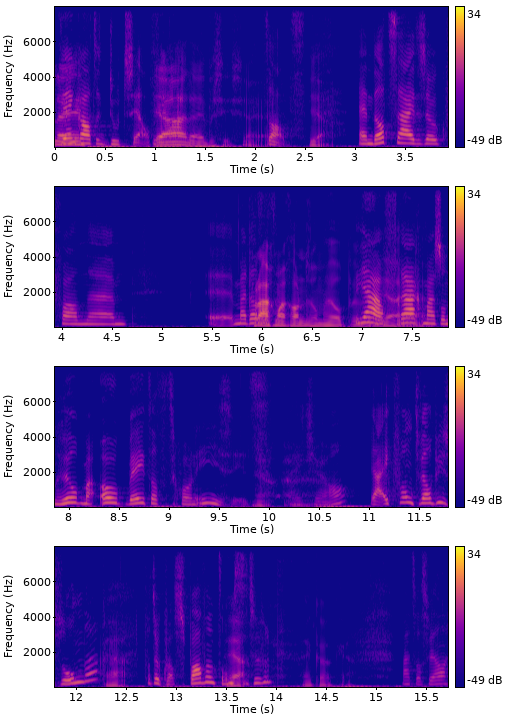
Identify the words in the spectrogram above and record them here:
nee, ik denk altijd, doe het zelf. ja, nee, precies. Ja, ja, Dat. Ja. En dat zeiden ze ook van. ehm, eh, maar dat Vraag het- maar gewoon eens om hulp. Ja, vraag maar zo'n hulp, maar ook weet dat het gewoon in je zit. Ja, weet je wel? Ja, ik vond het wel bijzonder. Ik vond het ook wel spannend om Ja. te doen. ik ook, ja. Maar het was wel een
